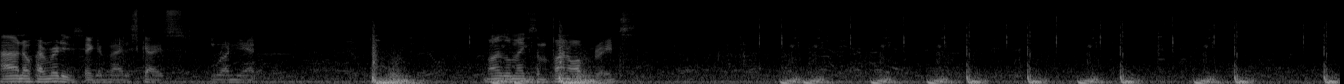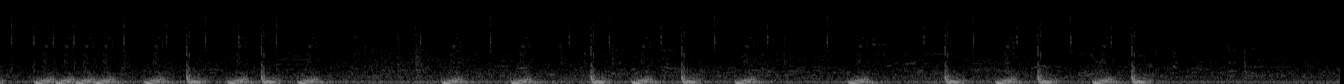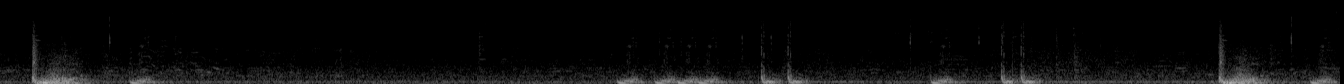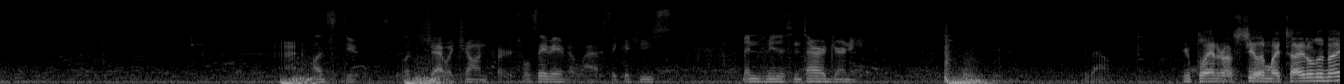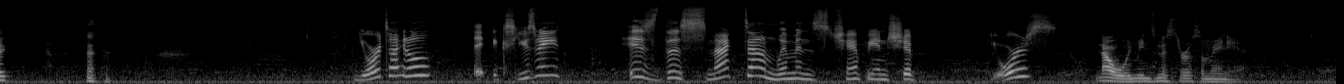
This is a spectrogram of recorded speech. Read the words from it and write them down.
I don't know if I'm ready to say goodbye to Sky's run yet. Might as well make some final upgrades. Alright, let's do this. Let's chat with Shawn first. We'll save Ava last because she's been with me this entire journey. Just about. You planning on stealing my title tonight? Your title? E- excuse me? Is the SmackDown Women's Championship yours? No, it means Mr. WrestleMania.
